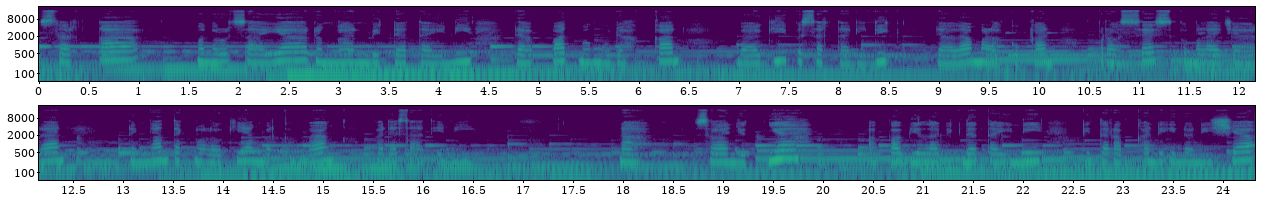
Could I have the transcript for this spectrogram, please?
Serta menurut saya dengan big data ini dapat memudahkan bagi peserta didik dalam melakukan proses pembelajaran dengan teknologi yang berkembang pada saat ini. Nah, selanjutnya apabila big data ini diterapkan di Indonesia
